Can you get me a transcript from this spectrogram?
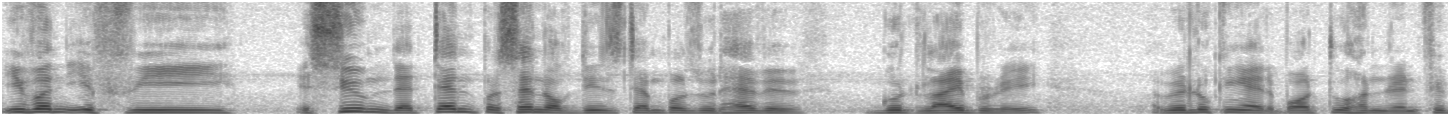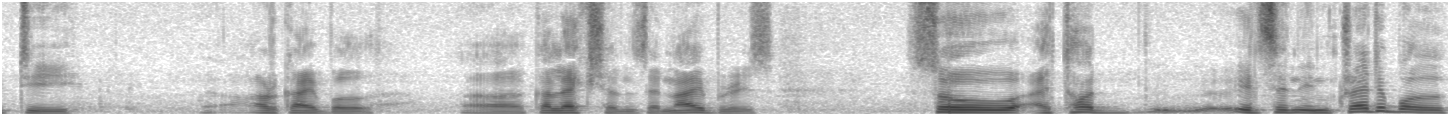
Even if we assume that 10 percent of these temples would have a good library, we are looking at about 250 archival uh, collections and libraries. So, I thought it is an incredible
